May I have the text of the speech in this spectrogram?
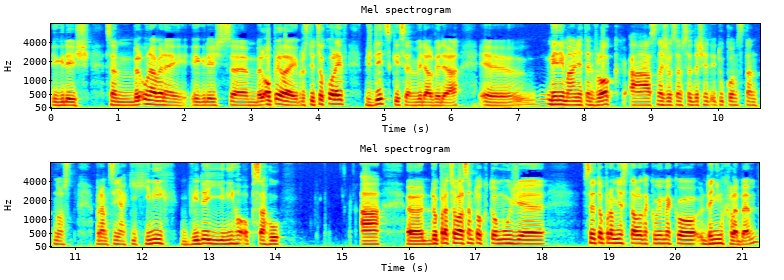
i když jsem byl unavený, i když jsem byl opilej, prostě cokoliv, vždycky jsem vydal videa, eh, minimálně ten vlog a snažil jsem se držet i tu konstantnost v rámci nějakých jiných videí, jiného obsahu a eh, dopracoval jsem to k tomu, že se to pro mě stalo takovým jako denním chlebem.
